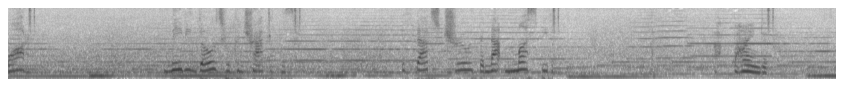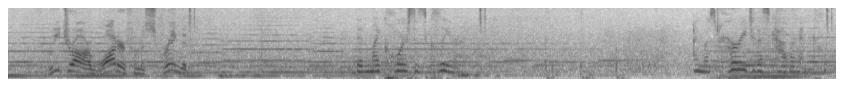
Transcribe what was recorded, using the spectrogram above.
water. Maybe those who contracted this. If that's true, then that must be the. Find it. We draw our water from a spring that. Then my course is clear. I must hurry to this cavern and. Cl-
